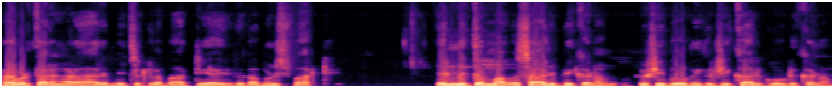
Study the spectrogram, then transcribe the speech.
പ്രവർത്തനങ്ങൾ ആരംഭിച്ചിട്ടുള്ള പാർട്ടിയായിരുന്നു കമ്മ്യൂണിസ്റ്റ് പാർട്ടി. ജന്മിത്വം അവസാനിപ്പിക്കണം കൃഷിഭൂമി കൃഷിക്കാർക്ക് കൊടുക്കണം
